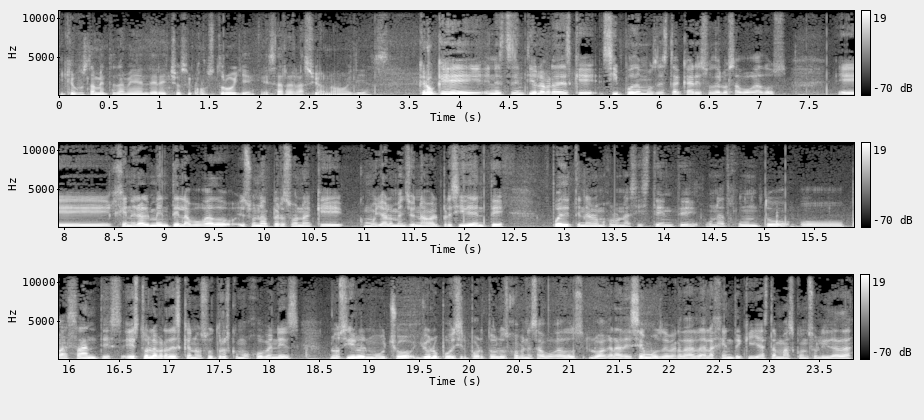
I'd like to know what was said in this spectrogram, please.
y que justamente también el derecho se construye esa relación, ¿no, Elías? Creo que en este sentido la verdad es que sí podemos destacar eso de los abogados. Eh, generalmente el abogado es una persona que, como ya lo mencionaba el presidente, puede tener a lo mejor un asistente, un adjunto o pasantes. Esto la verdad es que a nosotros como jóvenes nos sirven mucho. Yo lo puedo decir por todos los jóvenes abogados. Lo agradecemos de verdad a la gente que ya está más consolidada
